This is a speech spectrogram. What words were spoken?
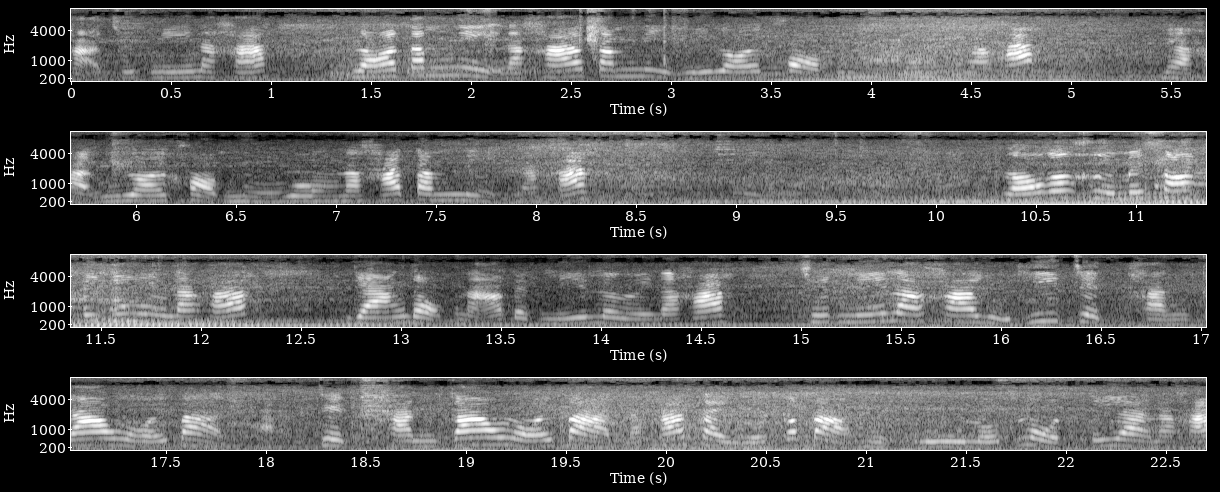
ค่ะชุดนี้นะคะล้อตำหนินะคะตำหนิมีรอยขอบหนึ่งวงนะคะเนี่ยค่ะมีรอยขอบหนึ่งวงนะคะตำหนินะคะล้อก็คือไม่ซ่อมไม่ดุ้งนะคะ ยางดอกหนาแบบนี้เลยนะคะ ชุดนี้ราคาอยู่ที่ 7,900 บาทค่ะ 7,900 บาทนะคะ ใส่รถกระบะ6รูรถโหลดเตี้ยนะคะ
